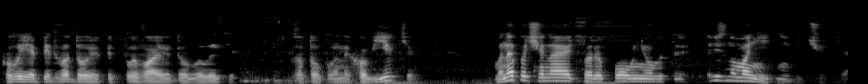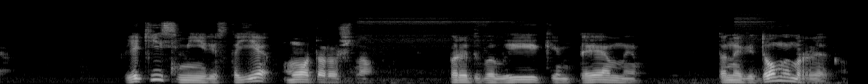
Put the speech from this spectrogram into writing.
коли я під водою підпливаю до великих затоплених об'єктів, мене починають переповнювати різноманітні відчуття в якійсь мірі стає моторошно перед великим, темним та невідомим реком,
